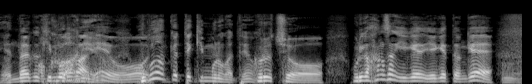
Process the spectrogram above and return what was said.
옛날 그 어, 김문호가 그거 아니에요. 고등학교 때 김문호 같아요. 그렇죠. 우리가 항상 얘기, 얘기했던 게 음.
